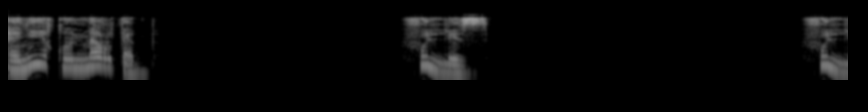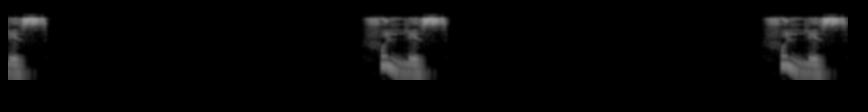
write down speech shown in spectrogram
أنيق مرتب. فلز. فلز. فلز. فلز.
